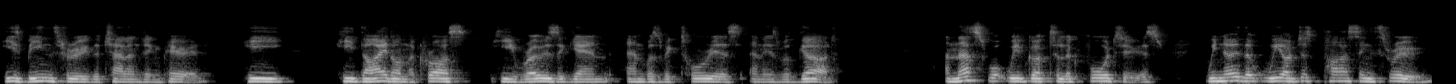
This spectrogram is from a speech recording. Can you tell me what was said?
He's been through the challenging period. He he died on the cross he rose again and was victorious and is with God. And that's what we've got to look forward to is we know that we are just passing through.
